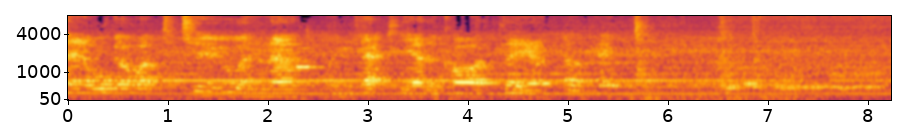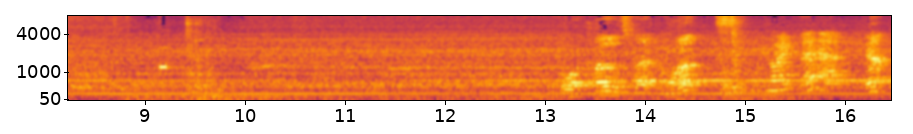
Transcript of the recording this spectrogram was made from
Okay, we'll go up to two and uh, we can catch the other car up there. Okay. Or close button once. Like that. Yeah.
